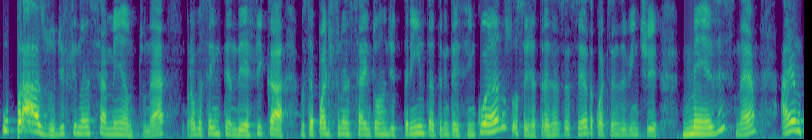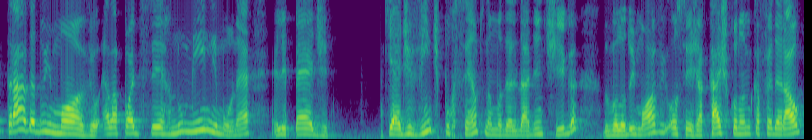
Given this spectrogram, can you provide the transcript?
O prazo de financiamento, né, para você entender, fica, você pode financiar em torno de 30 a 35 anos, ou seja, 360, 420 meses, né? A entrada do imóvel, ela pode ser no mínimo, né? Ele pede que é de 20% na modalidade antiga do valor do imóvel, ou seja, a Caixa Econômica Federal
